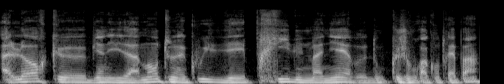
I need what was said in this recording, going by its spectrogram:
alors que, bien évidemment, tout d'un coup, il est pris d'une manière donc que je vous raconterai pas,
